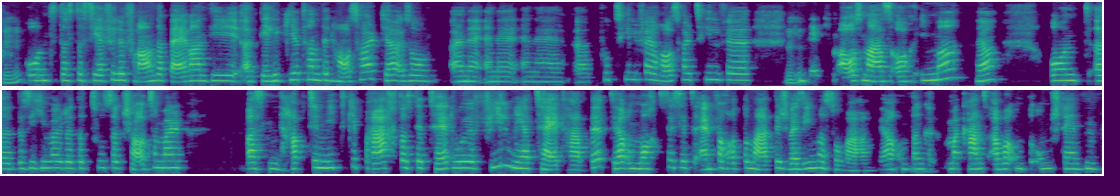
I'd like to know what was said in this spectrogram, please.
Mhm. Und dass da sehr viele Frauen dabei waren, die äh, delegiert haben den Haushalt, ja, also eine, eine, eine äh, Putzhilfe, Haushaltshilfe, mhm. in welchem Ausmaß auch immer, ja. Und äh, dass ich immer wieder dazu sage, schaut einmal, was habt ihr mitgebracht aus der Zeit, wo ihr viel mehr Zeit hattet, ja, und macht das jetzt einfach automatisch, weil es immer so war, ja, und dann man kann es aber unter Umständen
